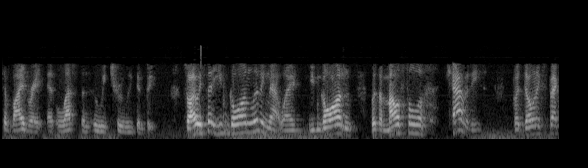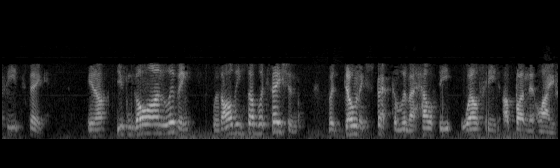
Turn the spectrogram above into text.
to vibrate at less than who we truly could be. So I always say you can go on living that way. You can go on with a mouthful of cavities, but don't expect to eat steak. You know, you can go on living with all these subluxations, but don't expect to live a healthy, wealthy, abundant life.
